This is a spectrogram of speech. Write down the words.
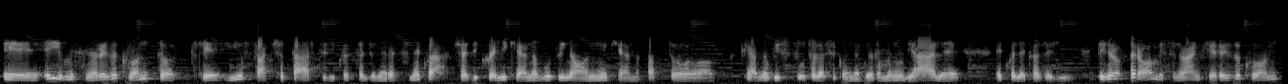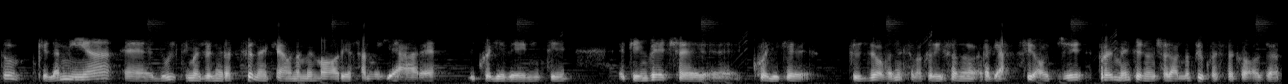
E, e, io mi sono reso conto che io faccio parte di questa generazione qua, cioè di quelli che hanno avuto i nonni che hanno, fatto, che hanno vissuto la seconda guerra mondiale e quelle cose lì. Però, però, mi sono anche reso conto che la mia è l'ultima generazione che ha una memoria familiare di quegli eventi e che invece eh, quelli che più giovani, insomma quelli che sono ragazzi oggi, probabilmente non ce l'hanno più questa cosa.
